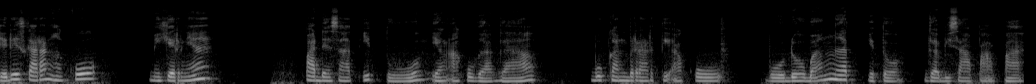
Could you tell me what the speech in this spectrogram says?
Jadi sekarang aku mikirnya pada saat itu yang aku gagal bukan berarti aku bodoh banget gitu, gak bisa apa-apa.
